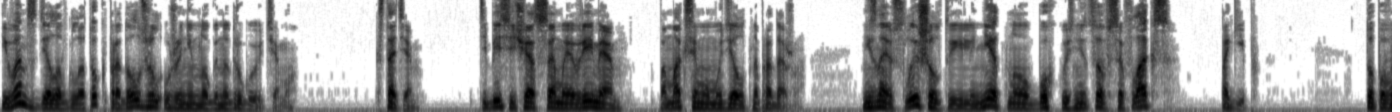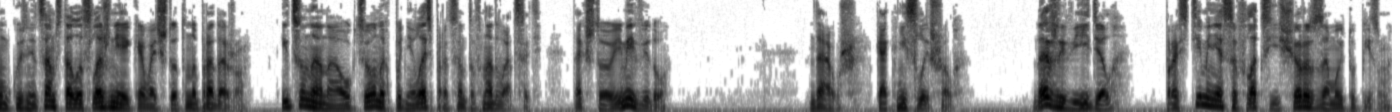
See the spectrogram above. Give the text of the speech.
Иван, сделав глоток, продолжил уже немного на другую тему. «Кстати, тебе сейчас самое время по максимуму делать на продажу. Не знаю, слышал ты или нет, но бог кузнецов Сефлакс погиб. Топовым кузнецам стало сложнее ковать что-то на продажу, и цена на аукционах поднялась процентов на 20. Так что имей в виду. Да уж, как не слышал. Даже видел. Прости меня, Сефлакс, еще раз за мой тупизм.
